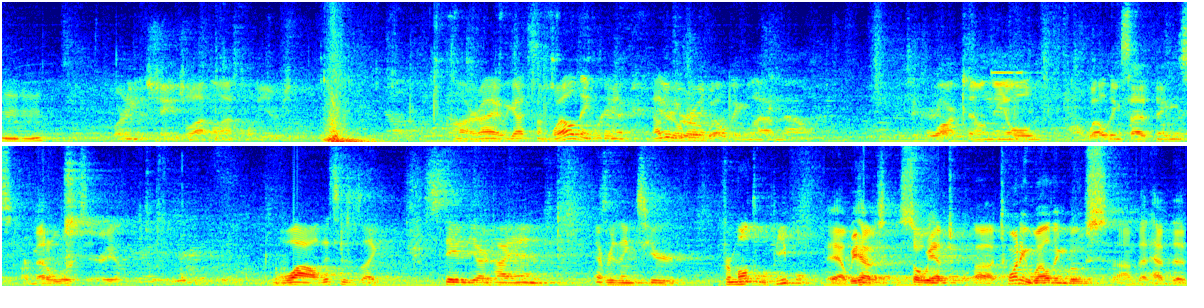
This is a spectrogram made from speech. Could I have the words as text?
Mm-hmm. Learning has changed a lot in the last 20 years. All right, we got some welding. We're gonna another Enter our welding lab now. Take a walk down the old uh, welding side of things, our metalworks area. Wow, this is like state of the art, high end. Everything's here for multiple people. Yeah, we have, so we have uh, 20 welding booths um, that have the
